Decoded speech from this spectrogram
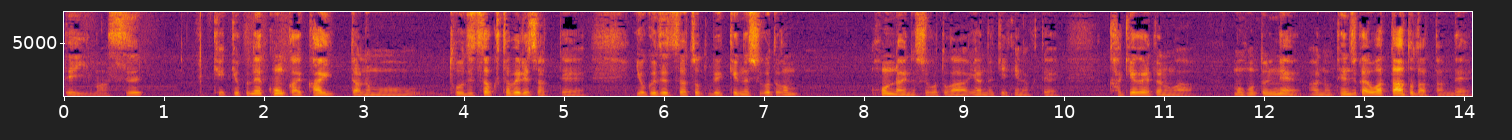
ています。結局ね今回書いたのも当日はくたべれちゃって翌日はちょっと別件の仕事が本来の仕事がやんなきゃいけなくて書き上げたのがもう本当にねあの展示会終わった後だったんで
